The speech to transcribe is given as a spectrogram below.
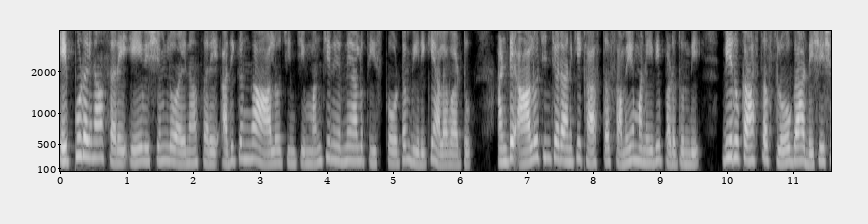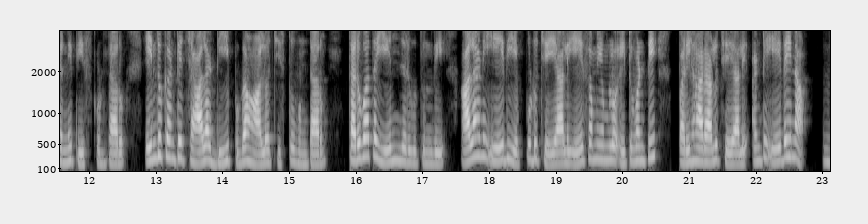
ఎప్పుడైనా సరే ఏ విషయంలో అయినా సరే అధికంగా ఆలోచించి మంచి నిర్ణయాలు తీసుకోవటం వీరికి అలవాటు. అంటే ఆలోచించడానికి కాస్త సమయం అనేది పడుతుంది. వీరు కాస్త స్లోగా డిసిషన్ని తీసుకుంటారు. ఎందుకంటే చాలా డీప్గా ఆలోచిస్తూ ఉంటారు. తరువాత ఏం జరుగుతుంది? అలానే ఏది ఎప్పుడు చేయాలి? ఏ సమయంలో ఎటువంటి పరిహారాలు చేయాలి. అంటే ఏదైనా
